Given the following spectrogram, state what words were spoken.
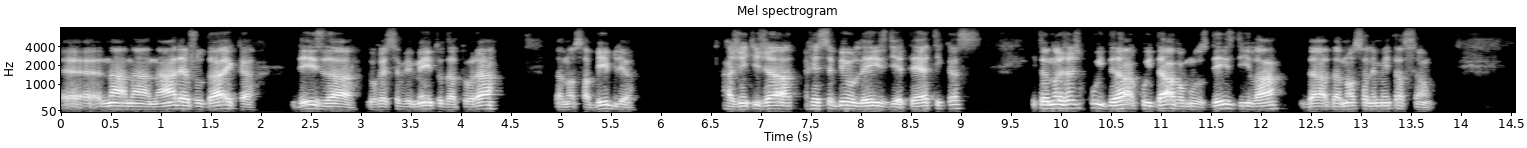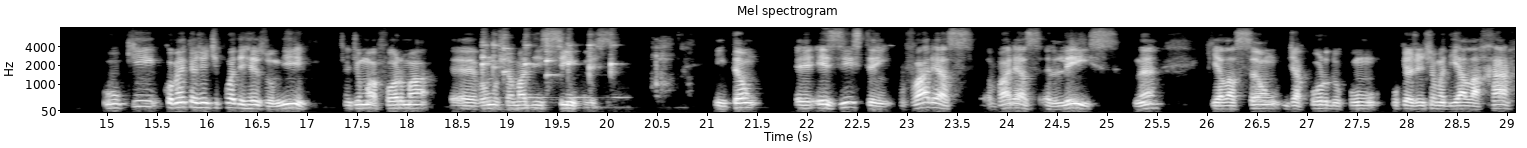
é, na, na, na, área judaica, desde o recebimento da Torá, da nossa Bíblia, a gente já recebeu leis dietéticas, então nós já cuida, cuidávamos desde lá da, da nossa alimentação. O que, como é que a gente pode resumir de uma forma, é, vamos chamar de simples? Então, existem várias várias leis né, que elas são de acordo com o que a gente chama de alahá,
